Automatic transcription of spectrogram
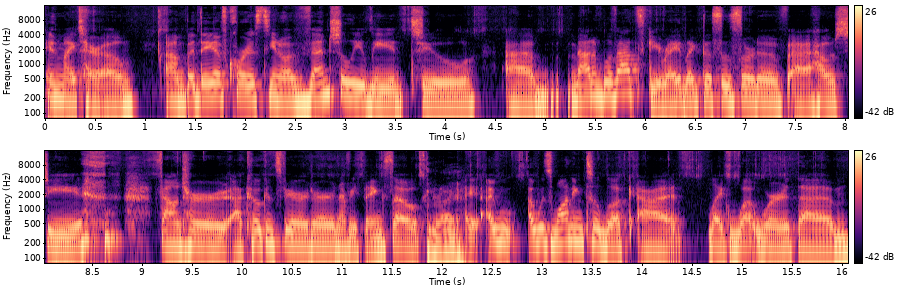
in my tarot. Um, but they, of course, you know, eventually lead to um, Madame Blavatsky, right? Like this is sort of uh, how she found her uh, co-conspirator and everything. So right. I, I, I, was wanting to look at like what were the um,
